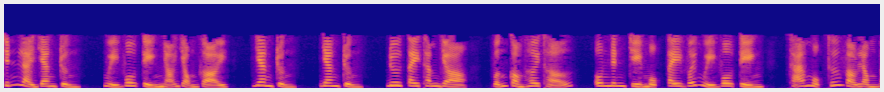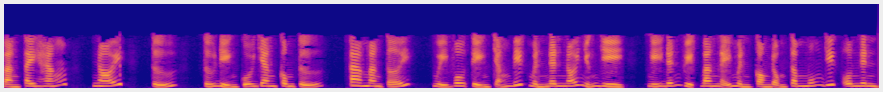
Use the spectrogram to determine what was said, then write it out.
chính là Giang Trừng, Ngụy Vô Tiện nhỏ giọng gọi, Giang Trừng, Giang Trừng, đưa tay thăm dò, vẫn còn hơi thở, ôn ninh chỉ một tay với Ngụy Vô Tiện, thả một thứ vào lòng bàn tay hắn, nói, tử, tử điện của Giang Công Tử, ta mang tới, Ngụy Vô Tiện chẳng biết mình nên nói những gì, nghĩ đến việc ban nãy mình còn động tâm muốn giết ôn ninh,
